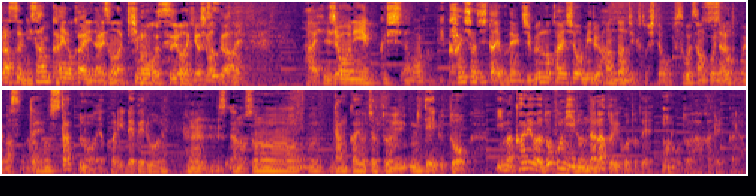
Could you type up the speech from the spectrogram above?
プラス2、3回の回になりそうな気もするような気がしますが、すね。はい。非常にしあの会社自体をね、自分の会社を見る判断軸としてもすごい参考になると思いますので。あのスタッフのやっぱりレベルをね、うんあの、その段階をちゃんと見ていると、今彼はどこにいるんだなということで物事が測れるから。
